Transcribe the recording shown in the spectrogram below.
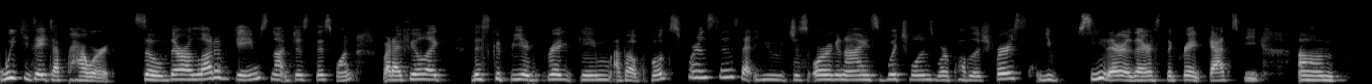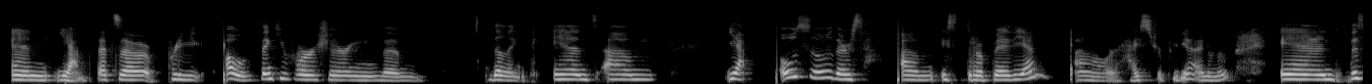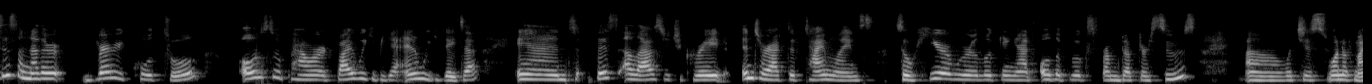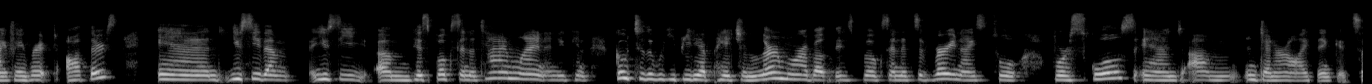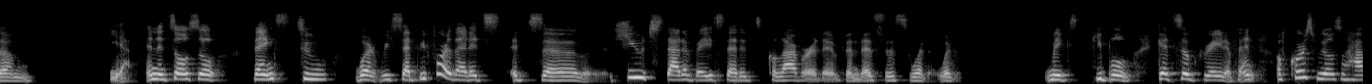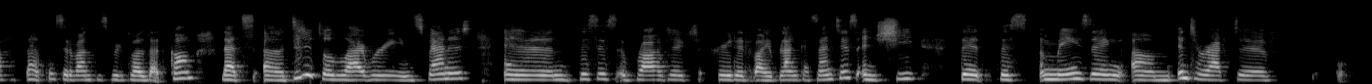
Wikidata powered. So there are a lot of games, not just this one, but I feel like this could be a great game about books, for instance, that you just organize which ones were published first. You see there, there's the Great Gatsby. Um, and yeah, that's a pretty, oh, thank you for sharing the, the link. And um, yeah, also there's um, Istropedia uh, or Histropedia, I don't know. And this is another very cool tool, also powered by Wikipedia and Wikidata. And this allows you to create interactive timelines. So here we're looking at all the books from Dr. Seuss, uh, which is one of my favorite authors. And you see them, you see um, his books in a timeline and you can go to the Wikipedia page and learn more about these books. And it's a very nice tool for schools. And um, in general, I think it's, um, yeah, and it's also thanks to what we said before that it's it's a huge database that it's collaborative and this is what what makes people get so creative. And of course we also have that cervantesvirtual.com that's a digital library in spanish and this is a project created by blanca sanchez and she did this amazing um, interactive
